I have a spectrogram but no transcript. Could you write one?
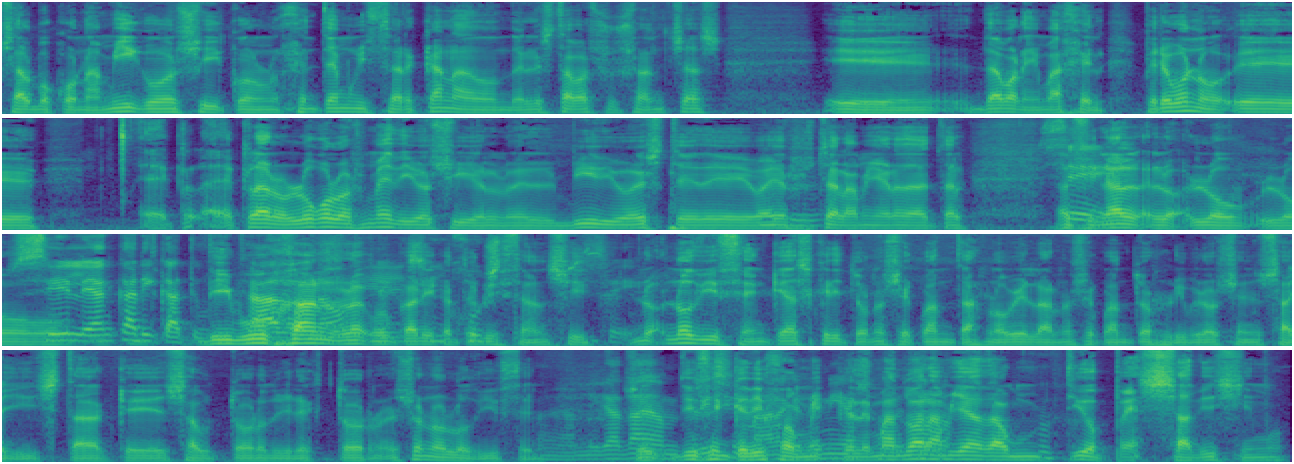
salvo con amigos y con gente muy cercana donde él estaba a sus anchas, eh, daba una imagen. Pero bueno, eh, eh, cl- claro, luego los medios y el, el vídeo este de vaya usted a la mierda tal, al final lo, lo- lo Sí, le han caricaturizado, dibujan, ¿no? lo- caricaturizan, sí. sí. No, no dicen que ha escrito no sé cuántas novelas, no sé cuántos libros, ensayista, que es autor, director, eso no lo dicen. Dicen que dijo que le mandó a la mierda a un tío pesadísimo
